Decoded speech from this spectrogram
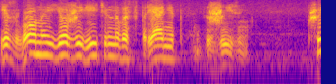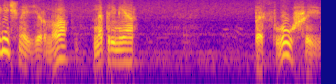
из лона ее живительно воспрянет жизнь. Пшеничное зерно, например. «Послушай»,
